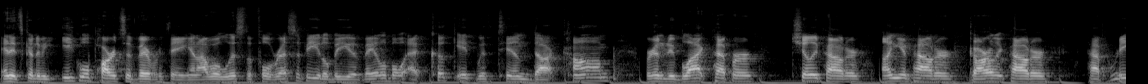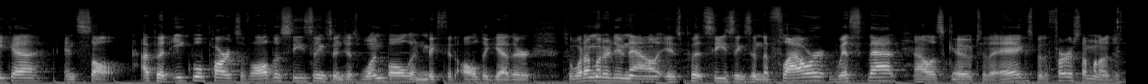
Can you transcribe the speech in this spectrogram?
and it's gonna be equal parts of everything and I will list the full recipe. It'll be available at cookitwithtim.com. We're gonna do black pepper, chili powder, onion powder, garlic powder, paprika, and salt. I put equal parts of all the seasonings in just one bowl and mixed it all together. So what I'm gonna do now is put seasonings in the flour, whisk that. Now let's go to the eggs, but first I'm gonna just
